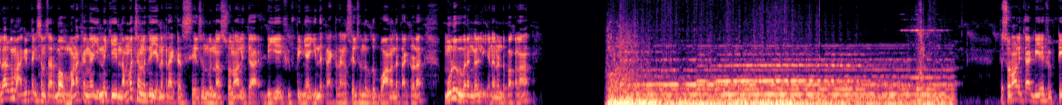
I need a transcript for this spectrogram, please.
எல்லாருக்கும் அக்ரிடெக்ஷன் சார்பாக வணக்கங்க. இன்னைக்கு நம்ம சேனலுக்கு என்ன டிராக்டர் சேல்ஸ் வந்துன்னா சொனாலிக்கா டிஏ ஃபிஃப்டிங்க இந்த டிராக்டர் தாங்க சேல்ஸ் வந்துருக்குது. வாங்க அந்த டிராக்டரோட முழு விவரங்கள் என்னென்னு பார்க்கலாம். இந்த சொனாலிக்கா டிஏ ஃபிஃப்டி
